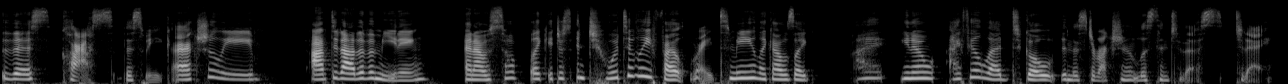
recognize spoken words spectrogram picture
this class this week. I actually opted out of a meeting and I was so like, it just intuitively felt right to me. Like, I was like, I, you know, I feel led to go in this direction and listen to this today.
